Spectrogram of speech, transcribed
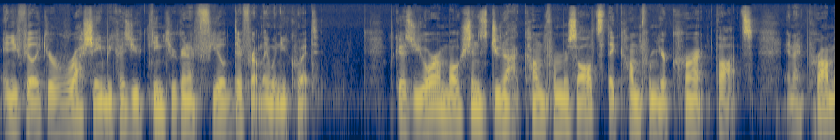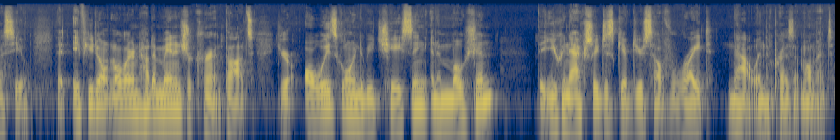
and you feel like you're rushing because you think you're going to feel differently when you quit. Because your emotions do not come from results, they come from your current thoughts. And I promise you that if you don't learn how to manage your current thoughts, you're always going to be chasing an emotion that you can actually just give to yourself right now in the present moment.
